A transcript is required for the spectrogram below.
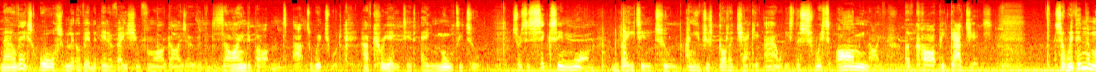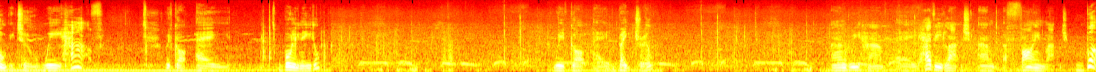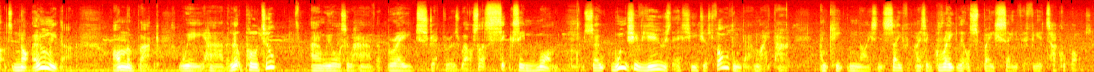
Now this awesome little bit of innovation from our guys over the design department at Wychwood have created a multi-tool. So it's a six-in-one baiting tool and you've just got to check it out. It's the Swiss Army knife of carpy gadgets. So within the multi-tool we have, we've got a boilie needle, we've got a bait drill, and we have a heavy latch and a fine latch. But not only that, on the back we have a little puller tool and we also have a braid stripper as well. So that's six in one. So once you've used this, you just fold them down like that and keep them nice and safe. And it's a great little space saver for your tackle box.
